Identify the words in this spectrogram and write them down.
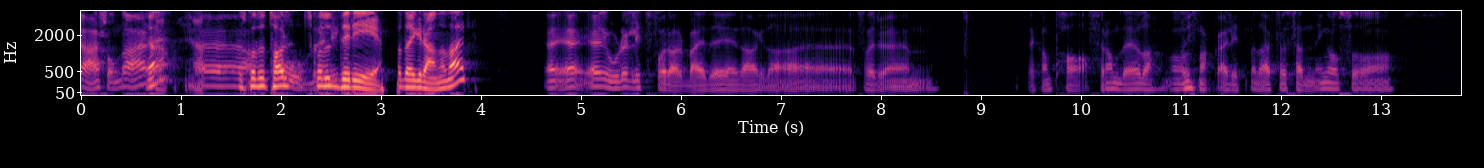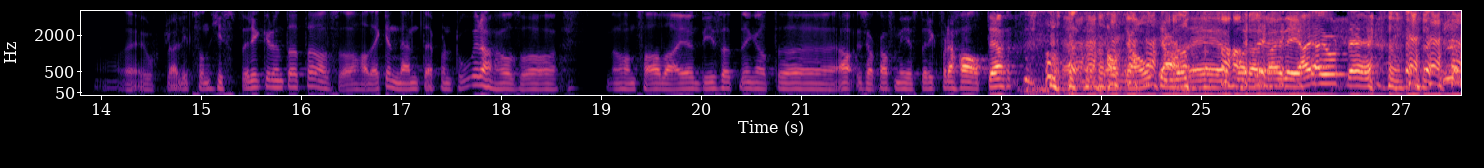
Det er sånn det er. Ja. det. Ja. Skal du, ta, skal du drepe det greiene der? Jeg, jeg, jeg gjorde litt forarbeid i dag, da, eh, for um, Hvis jeg kan ta fram det, da. Nå snakka jeg litt med deg før sending, og så hadde jeg gjort litt sånn historikk rundt dette. Og så hadde jeg ikke nevnt det for Tor. Og så, men han sa da i en bisetning at uh, ja, vi skal ikke ha for mye historikk, for det hater jeg. hater jeg alt, ja, det forarbeidet jeg har gjort, det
